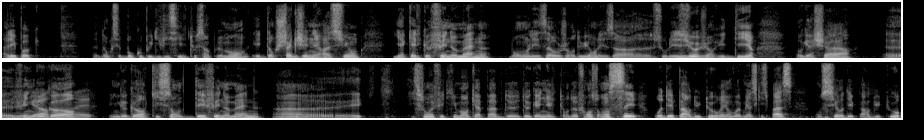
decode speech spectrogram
à l'époque. Donc, c'est beaucoup plus difficile, tout simplement. Et dans chaque génération, il y a quelques phénomènes. Bon, on les a aujourd'hui, on les a euh, sous les yeux, j'ai envie de dire. Pogachar, euh, Vingegaard, qui sont des phénomènes hein, euh, et qui, sont effectivement capables de, de, gagner le Tour de France. On sait au départ du Tour, et on voit bien ce qui se passe, on sait au départ du tour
